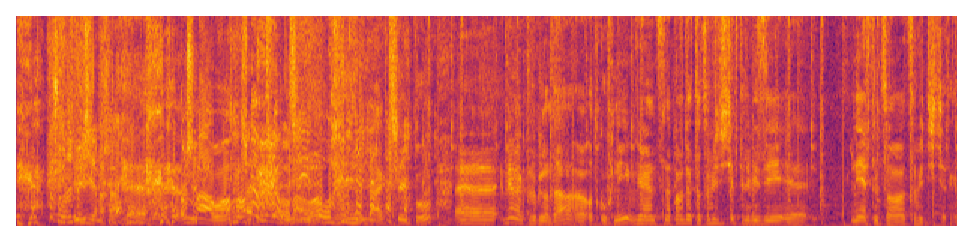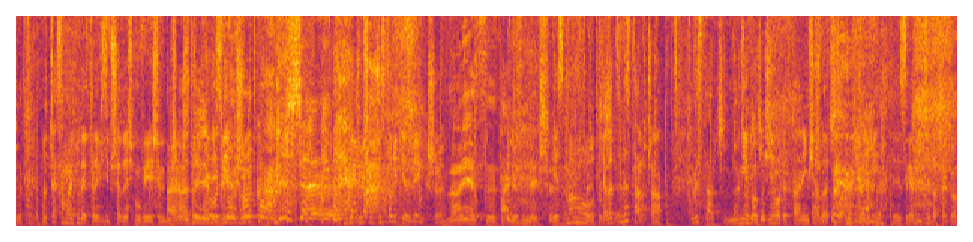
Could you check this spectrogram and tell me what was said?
Proszę, może powiedzieć, ile masz lat. Mało. śmiało. Mało. tak, 3,5. E, wiem jak to wygląda e, od kuchni, więc naprawdę to co widzicie w telewizji e, nie jest tym co, co widzicie tak naprawdę. No, tak samo jak tutaj w telewizji przyszedłeś, mówiłeś, że myślałem, że ty nie, stolik jest wódkę większy. wódką Mówiłeś, że myślałem, że stolik jest większy. No jest, e, tak, jest mniejszy. Jest malutki, ale Faktycznie. wystarcza. Wystarczy, tak. Nie, mo- nie mogę tylko na nim siadać. Nie wiem, zgadnijcie dlaczego.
